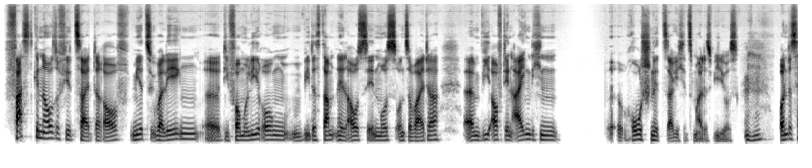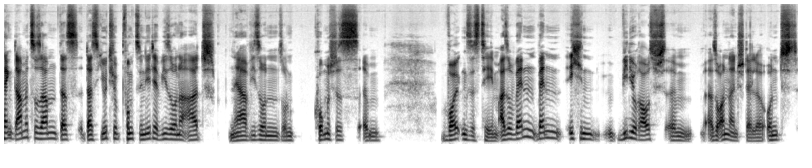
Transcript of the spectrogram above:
fast genauso viel Zeit darauf, mir zu überlegen, äh, die Formulierung, wie das Thumbnail aussehen muss und so weiter, ähm, wie auf den eigentlichen äh, Rohschnitt, sage ich jetzt mal, des Videos. Mhm. Und das hängt damit zusammen, dass, dass YouTube funktioniert ja wie so eine Art, naja, wie so ein, so ein komisches ähm, Wolkensystem. Also wenn, wenn ich ein Video raus, ähm, also online stelle und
